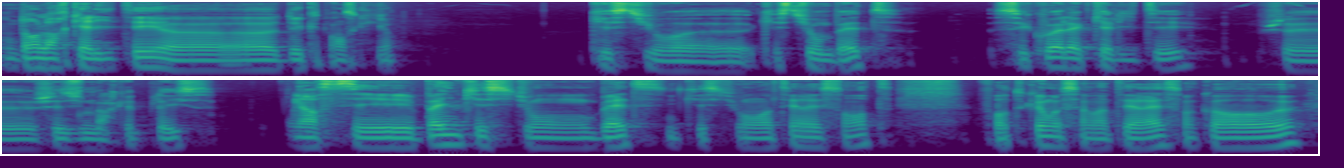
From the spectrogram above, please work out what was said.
dans leur qualité euh, d'expérience client. Question, euh, question bête. C'est quoi la qualité chez, une marketplace Alors, c'est pas une question bête, c'est une question intéressante. Enfin, en tout cas, moi, ça m'intéresse, encore heureux.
